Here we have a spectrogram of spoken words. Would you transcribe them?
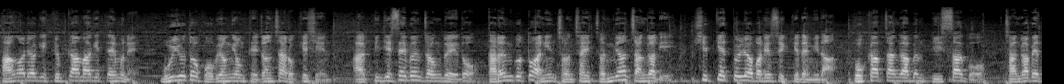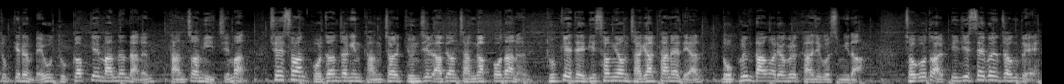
방어력이 급감하기 때문에 무유도 보병용 대전차 로켓인 RPG-7 정도에도 다른 곳도 아닌 전차의 전면 장갑이 쉽게 뚫려버릴 수 있게 됩니다. 복합 장갑은 비싸고 장갑의 두께를 매우 두껍게 맞는다는 단점이 있지만 최소한 고전적인 강철 균질 아변 장갑보다는 두께 대비 성형 자격탄에 대한 높은 방어력을 가지고 있습니다. 적어도 RPG-7 정도의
